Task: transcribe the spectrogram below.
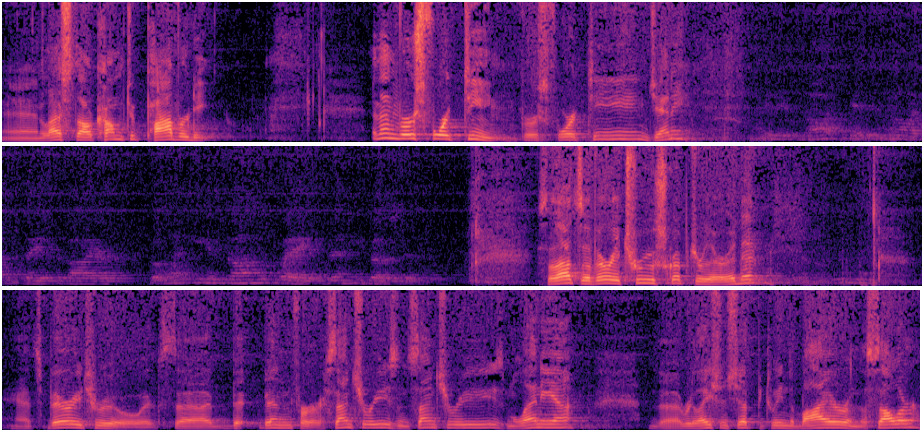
And lest thou come to poverty. And then verse 14. Verse 14, Jenny? So that's a very true scripture there, isn't it? It's very true. It's uh, been for centuries and centuries, millennia, the relationship between the buyer and the seller.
